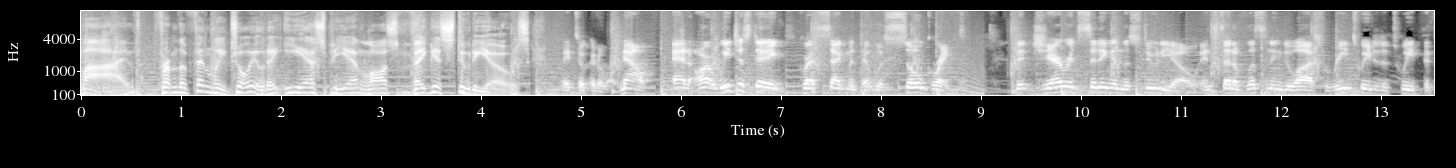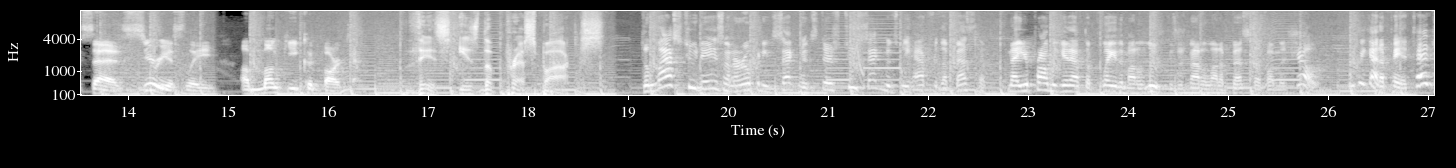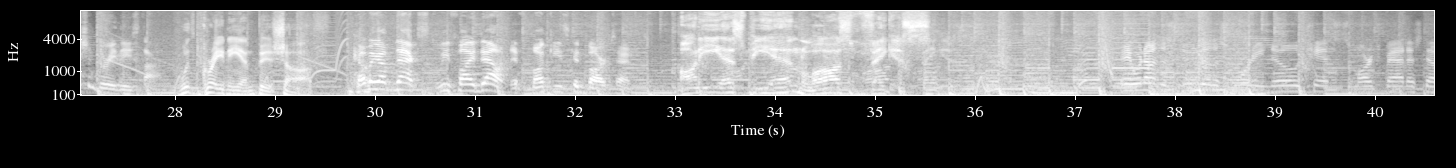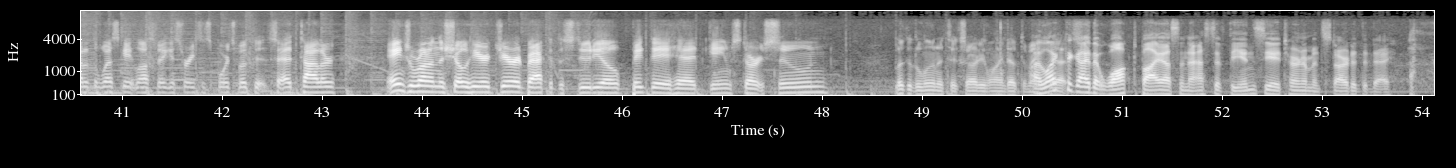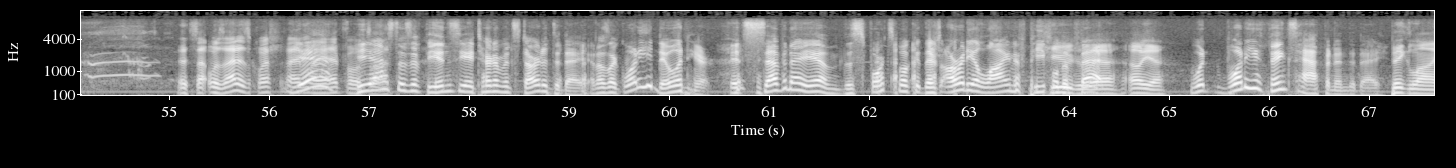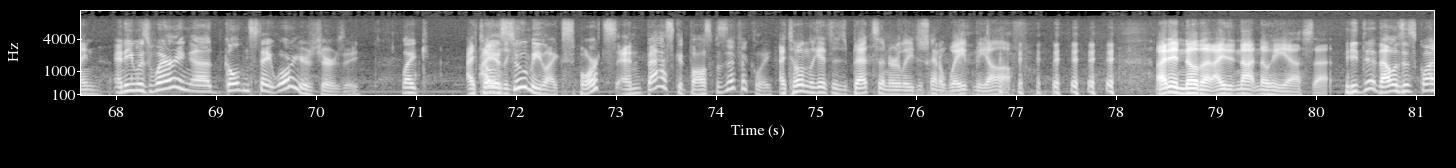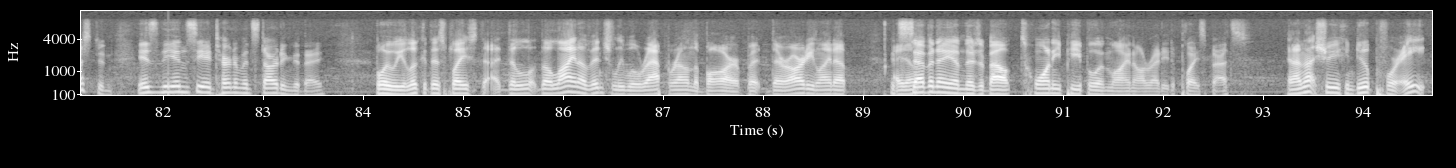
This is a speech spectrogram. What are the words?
Live from the Findlay Toyota ESPN Las Vegas studios. They took it away. Now, Ed, our, we just did a segment that was so great that Jared sitting in the studio, instead of listening to us, retweeted a tweet that says, seriously, a monkey could bartend. This is the press box. The last two days on our opening segments, there's two segments we have for the best of. Now, you're probably going to have to play them on a loop because there's not a lot of best stuff on the show. But we got to pay attention during these times. With Graney and Bischoff. Coming up next, we find out if monkeys can bartend. On ESPN Las Vegas. Hey, we're not in the studio this morning. No chances of March Madness down at the Westgate Las Vegas Racing Sportsbook. It's Ed Tyler. Angel running the show here. Jared back at the studio. Big day ahead. Game starts soon. Look at the lunatics already lined up to make I like bets. the guy that walked by us and asked if the NCAA tournament started today. Is that, was that his question? I had my yeah, headphones he on. asked us if the NCAA tournament started today, and I was like, "What are you doing here? It's 7 a.m. The sports book. There's already a line of people Huge, to bet. yeah. Oh yeah, What What do you think's happening today?" big line. And he was wearing a Golden State Warriors jersey. Like, I I told. To, assume he likes sports and basketball specifically. I told him to get his bets in early. He just kind of waved me off. I didn't know that. I did not know he asked that. He did. That was his question. Is the NCAA tournament starting today? Boy, when you look at this place, the the, the line eventually will wrap around the bar, but they're already lined up. I It's 7 a.m. There's about 20 people in line already to place bets. and I'm not sure you can do it before eight.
